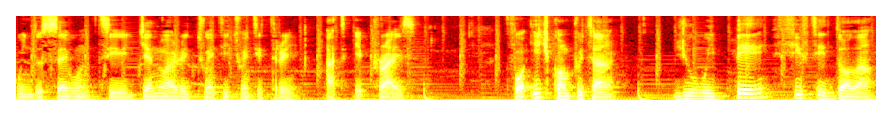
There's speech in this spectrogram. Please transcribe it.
Windows 7 till January 2023 at a price. For each computer, you will pay $50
